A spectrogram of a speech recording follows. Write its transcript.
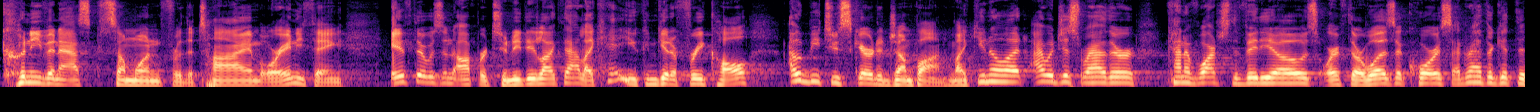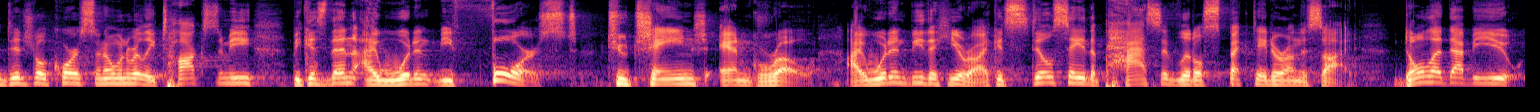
couldn't even ask someone for the time or anything. If there was an opportunity like that, like, hey, you can get a free call, I would be too scared to jump on. I'm like, you know what? I would just rather kind of watch the videos, or if there was a course, I'd rather get the digital course so no one really talks to me because then I wouldn't be forced to change and grow. I wouldn't be the hero. I could still say the passive little spectator on the side. Don't let that be you.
